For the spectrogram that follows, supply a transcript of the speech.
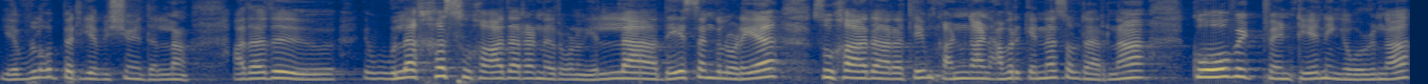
எவ்வளோ பெரிய விஷயம் இதெல்லாம்? அதாவது உலக சுகாதார நிறுவனம் எல்லா தேசங்களுடைய சுகாதாரத்தையும் கண்காணி அவருக்கு என்ன சொல்கிறாருன்னா கோவிட் டுவெண்ட்டியை நீங்கள் ஒழுங்காக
